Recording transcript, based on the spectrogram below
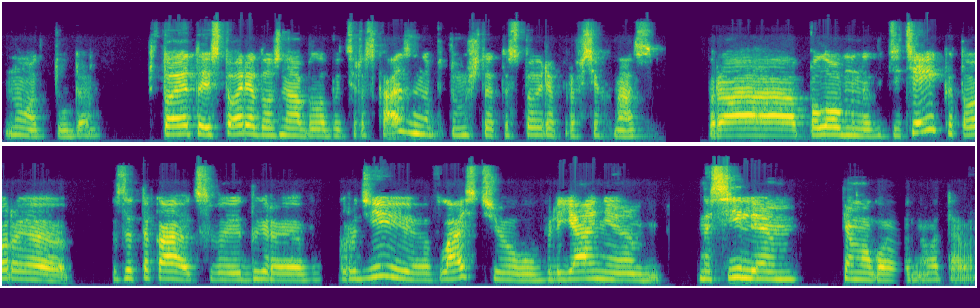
ну, оттуда. Что эта история должна была быть рассказана, потому что это история про всех нас. Про поломанных детей, которые затыкают свои дыры в груди властью, влиянием, насилием, чем угодно, whatever.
